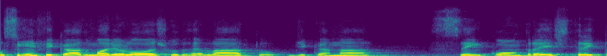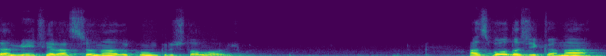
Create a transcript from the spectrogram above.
O significado mariológico do relato de Caná se encontra estreitamente relacionado com o cristológico. As bodas de Caná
